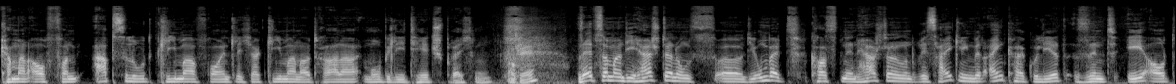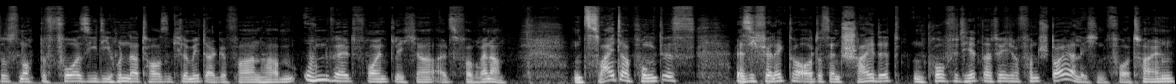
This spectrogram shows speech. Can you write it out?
kann man auch von absolut klimafreundlicher, klimaneutraler Mobilität sprechen. Okay. Selbst wenn man die Herstellungs-, äh, die Umweltkosten in Herstellung und Recycling mit einkalkuliert, sind E-Autos noch bevor sie die 100.000 Kilometer gefahren haben, umweltfreundlicher als Verbrenner. Ein zweiter Punkt ist, wer sich für Elektroautos entscheidet, profitiert natürlich auch von steuerlichen Vorteilen.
